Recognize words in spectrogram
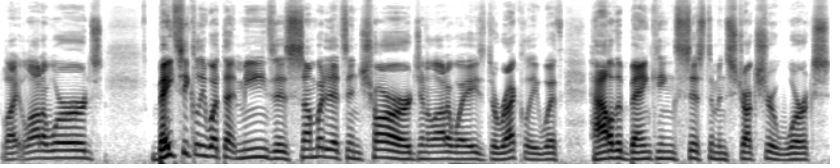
Like a lot of words. Basically, what that means is somebody that's in charge in a lot of ways directly with how the banking system and structure works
